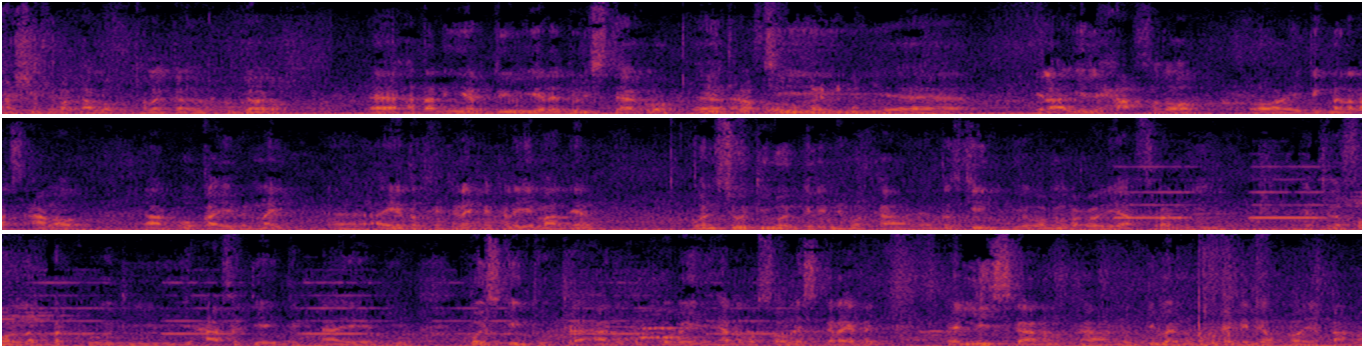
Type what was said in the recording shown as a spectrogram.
Raashinka markaa loogu talagalay oo ku gaadho haddaan in yar yaro dul istaago runtii ilaa iyo lix xaafadood oo ay degmada lascaanood aan u qaybinay ayay dadka kane ka kala yimaadeen waana soo diiwaan gelinay markaa dadkii iyagoo magacoodii afuran iyo telefoon lambarkoodii iyo xaafadii ay degnaayeen iyo qoyska intuu tir ahaan uu ka kooban yahay anagoo soo leys garaynay liiskaana markaa aanu dib aanu ku celinay wax loo yaqaano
